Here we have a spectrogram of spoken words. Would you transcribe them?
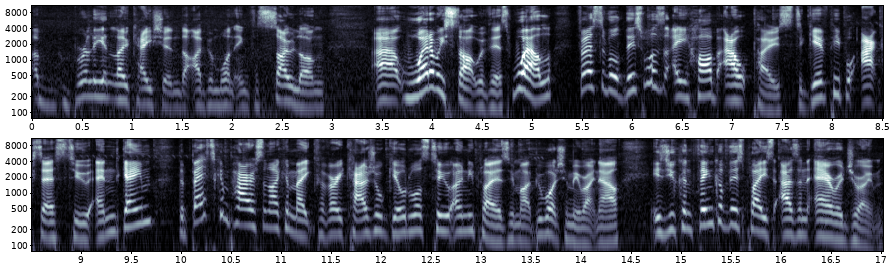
a brilliant location that I've been wanting for so long. Uh, where do we start with this? Well, first of all, this was a hub outpost to give people access to endgame. The best comparison I can make for very casual Guild Wars 2 only players who might be watching me right now is you can think of this place as an aerodrome.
